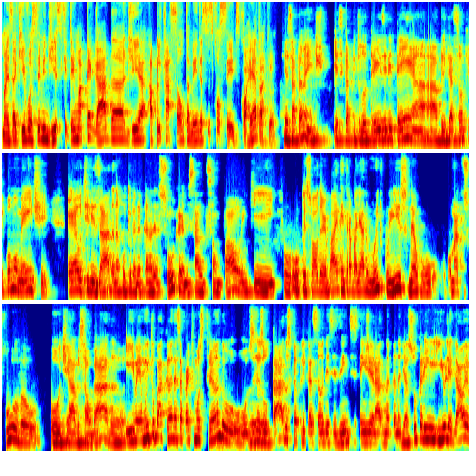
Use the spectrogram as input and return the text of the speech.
mas aqui você me disse que tem uma pegada de aplicação também desses conceitos, correto, Arthur? Exatamente. Esse capítulo 3, ele tem a, a aplicação que comumente é utilizada na cultura da cana-de-açúcar no estado de São Paulo, em que o, o pessoal da Herbay tem trabalhado muito com isso, né? O, o Marcos Curva, o, o Tiago Salgado, e é muito bacana essa parte mostrando os resultados que a aplicação desses índices tem gerado na cana-de-açúcar, e, e, o legal é,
